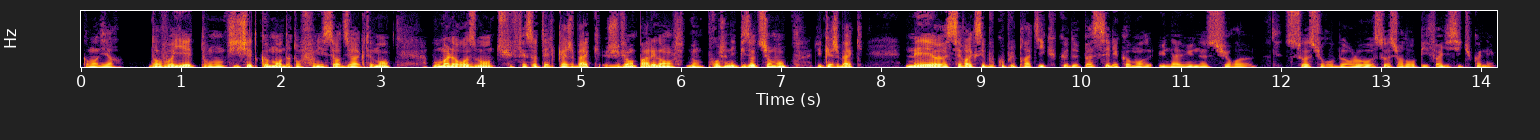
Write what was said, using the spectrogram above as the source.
comment dire d'envoyer ton fichier de commande à ton fournisseur directement. Bon, malheureusement, tu fais sauter le cashback. Je vais en parler dans, le prochain épisode sûrement du cashback. Mais euh, c'est vrai que c'est beaucoup plus pratique que de passer les commandes une à une sur euh, soit sur Oberlo, soit sur Dropify si tu connais.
